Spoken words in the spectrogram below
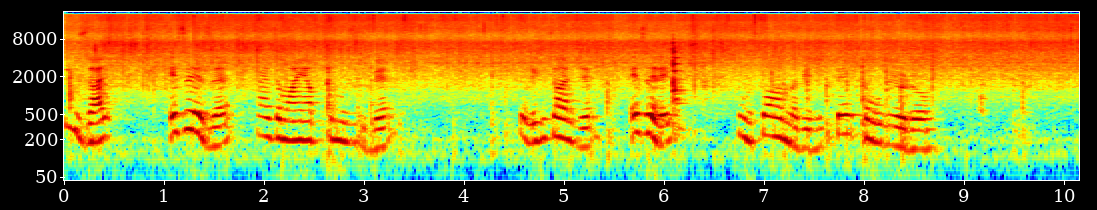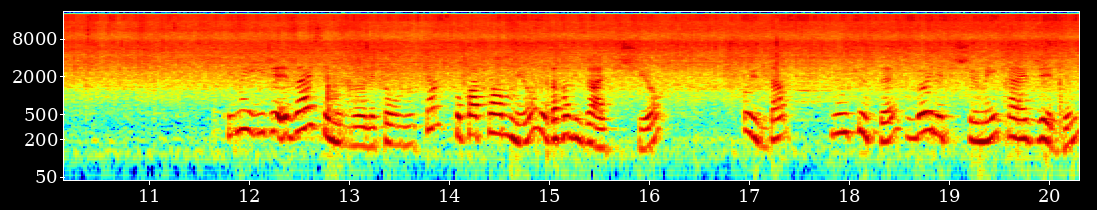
Bir güzel eze eze her zaman yaptığımız gibi şöyle güzelce ezerek bunu soğanla birlikte kavuruyorum. Kıymayı iyice ezerseniz böyle kavururken topaklanmıyor ve daha güzel pişiyor. O yüzden mümkünse böyle pişirmeyi tercih edin.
